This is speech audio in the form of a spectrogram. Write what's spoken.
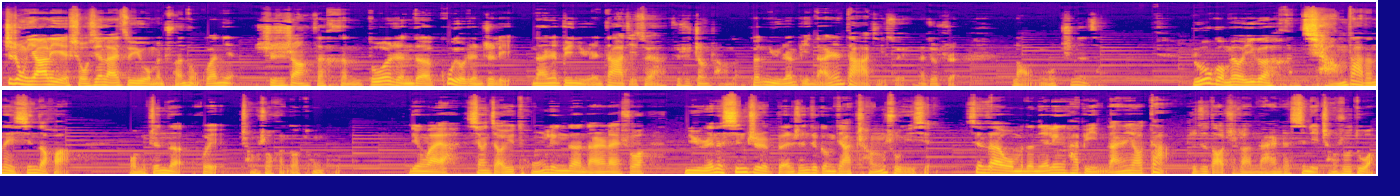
这种压力首先来自于我们传统观念。事实上，在很多人的固有认知里，男人比女人大几岁啊，就是正常的；可女人比男人大几岁，那就是老牛吃嫩草。如果没有一个很强大的内心的话，我们真的会承受很多痛苦。另外啊，相较于同龄的男人来说，女人的心智本身就更加成熟一些。现在我们的年龄还比男人要大，这就导致了男人的心理成熟度啊，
